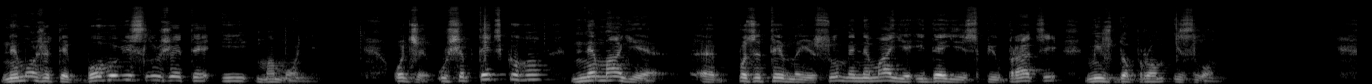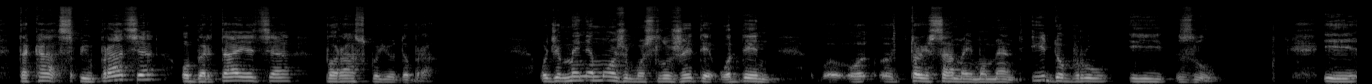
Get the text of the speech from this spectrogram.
Не можете Богові служити і мамоні. Отже, у Шептицького немає позитивної суми, немає ідеї співпраці між добром і злом. Така співпраця обертається поразкою добра. Отже, ми не можемо служити один той самий момент і добру, і злу. І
